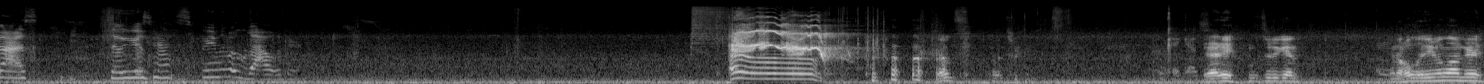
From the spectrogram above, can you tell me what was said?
guys. So you guys have to scream a little louder. Don't- don't- Okay, guys. Ready? Let's do it again. I'm gonna hold it even longer.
